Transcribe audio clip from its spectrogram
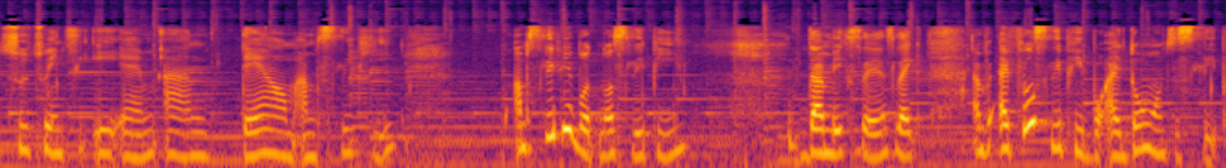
2:20 a.m. and damn, I'm sleepy. I'm sleepy but not sleepy that makes sense. Like i feel sleepy but i don't want to sleep.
